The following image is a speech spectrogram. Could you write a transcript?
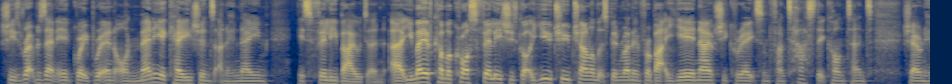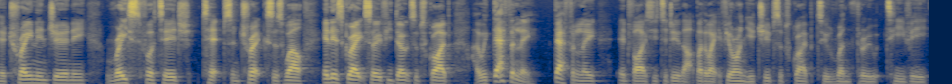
She's represented Great Britain on many occasions and her name is Phily Bowden. Uh, you may have come across Phily. She's got a YouTube channel that's been running for about a year now. She creates some fantastic content, sharing her training journey, race footage, tips, and tricks as well. It is great. So if you don't subscribe, I would definitely, definitely advise you to do that. By the way, if you're on YouTube, subscribe to Run Through TV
